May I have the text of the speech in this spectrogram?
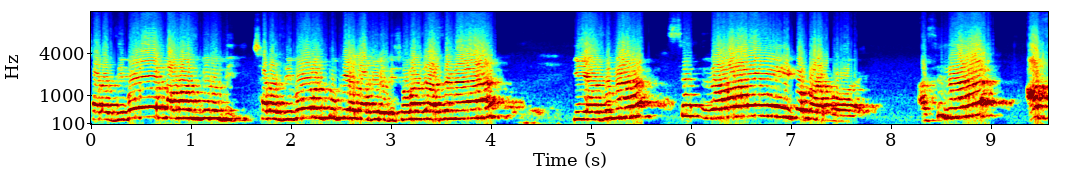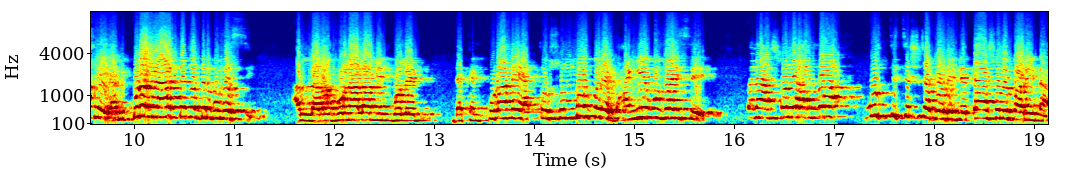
সারা জীবন নামাজ বিরোধী। সারা জীবন টুপিয়ালা বিরোধী। সমাজে আছে না? কি আছে না? সে কথা কয়। আছে না? আছে। আমি কোরআনের আয়াত থেকে বুঝাচ্ছি? আল্লাহ রাব্বুল আলামিন বলেন, দেখেন কোরআনে এত সুন্দর করে ভাঙিয়ে বুঝাইছে। মানে আসলে আমরা বুঝতে চেষ্টা করি না তা আসলে পারি না।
